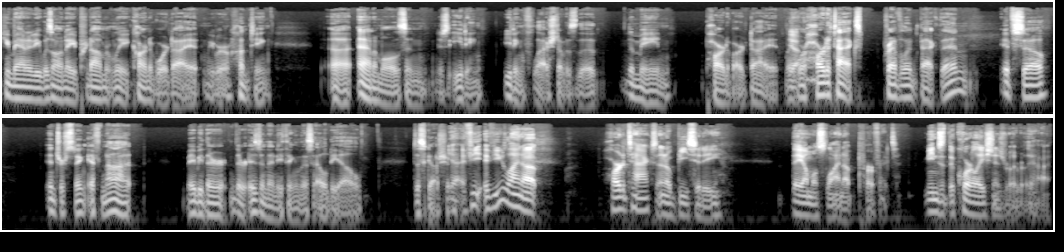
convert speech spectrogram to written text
humanity was on a predominantly carnivore diet. We were hunting uh, animals and just eating eating flesh. That was the the main part of our diet. Like Yeah. were heart attacks prevalent back then? If so, interesting. If not, maybe there there isn't anything in this LDL discussion. Yeah, if you if you line up heart attacks and obesity, they almost line up perfect. Means that the correlation is really really high.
